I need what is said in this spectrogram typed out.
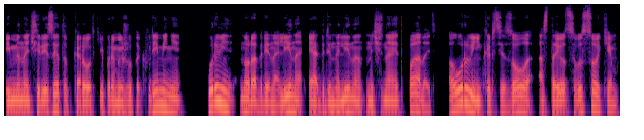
Именно через этот короткий промежуток времени уровень норадреналина и адреналина начинает падать, а уровень кортизола остается высоким,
